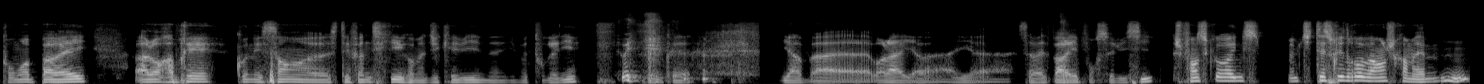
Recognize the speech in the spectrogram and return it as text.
Pour moi, pareil. Alors après, connaissant euh, Stefanski, comme a dit Kevin, euh, il veut tout gagner. Oui. Donc, euh, il y a, bah, voilà, il y a, il y a- ça va être pareil pour celui-ci. Je pense qu'il y aura une- un petit esprit de revanche quand même. Mhm.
